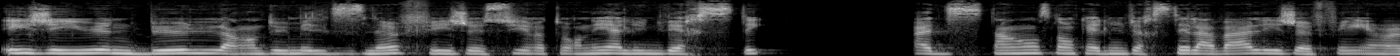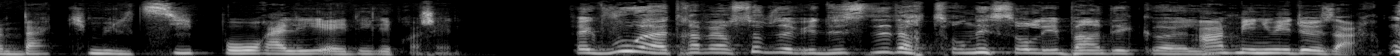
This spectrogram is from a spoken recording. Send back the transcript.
Et j'ai eu une bulle en 2019 et je suis retournée à l'université à distance, donc à l'université Laval, et je fais un bac multi pour aller aider les prochaines. Fait que vous, à travers ça, vous avez décidé de retourner sur les bancs d'école. Entre minuit et deux heures.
